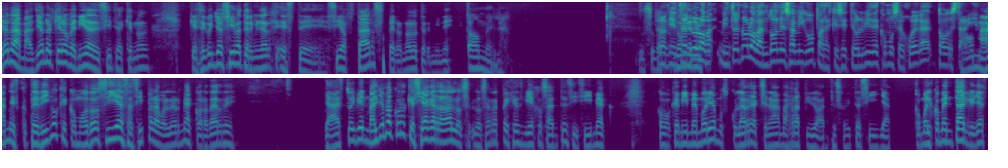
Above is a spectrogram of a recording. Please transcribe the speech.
yo nada más, yo no quiero venir a decirte que no, que según yo sí iba a terminar este Sea of Stars, pero no lo terminé. Tómela. Pero mientras no, lo, mientras no lo abandones, amigo, para que se te olvide cómo se juega, todo está No bien. mames, te digo que como dos días así para volverme a acordar de. Ya estoy bien mal. Yo me acuerdo que sí agarraba los, los RPGs viejos antes y sí me. Como que mi memoria muscular reaccionaba más rápido antes. Ahorita sí, ya. Como el comentario, ya,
